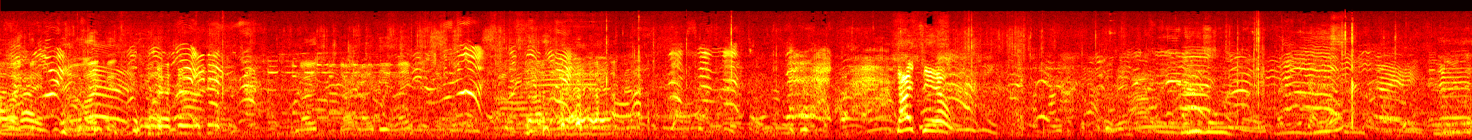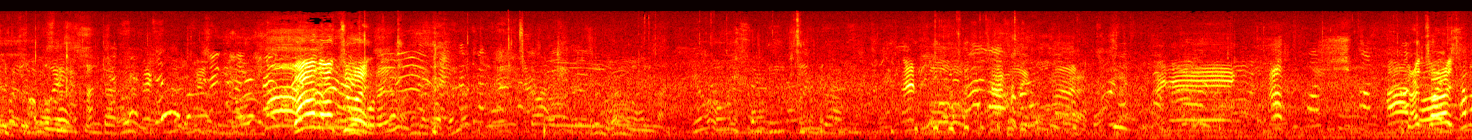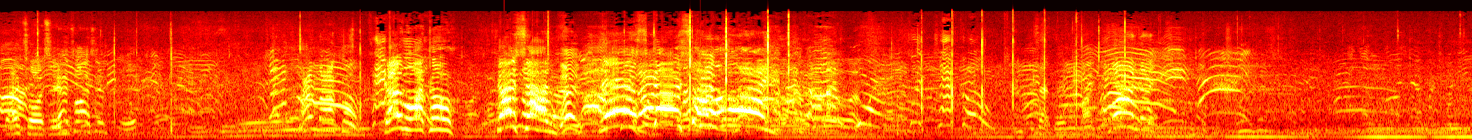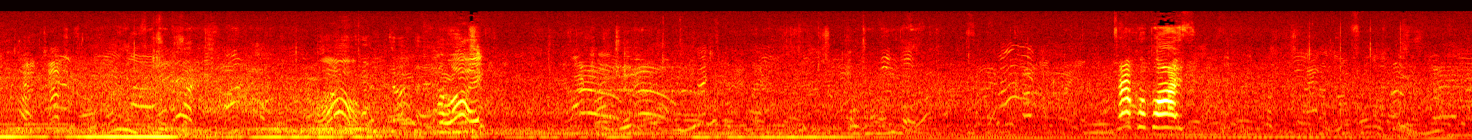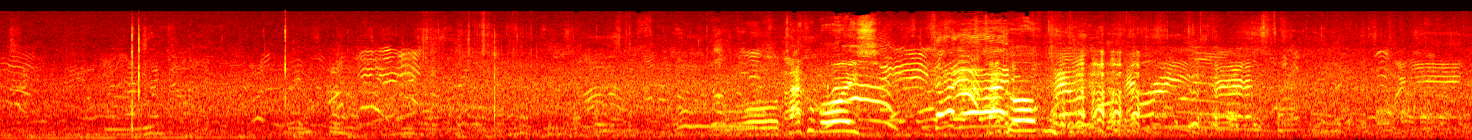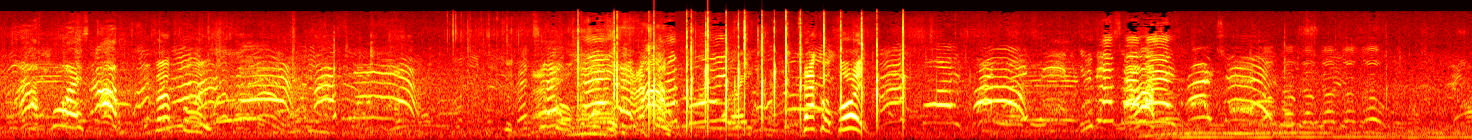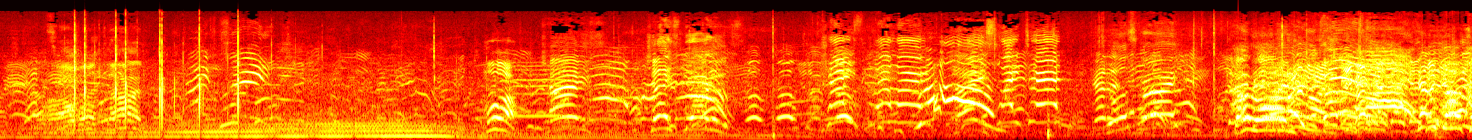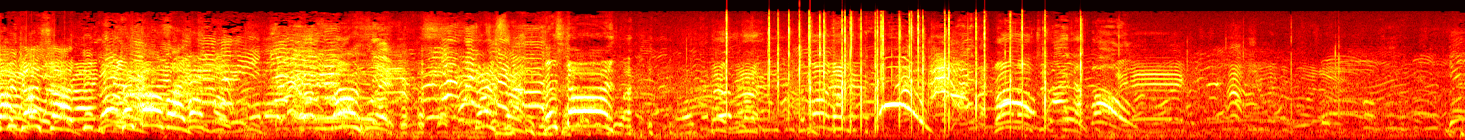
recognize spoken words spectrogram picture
the name. Go, Teal. Onto it. Go, Tyson. Go, Tyson. Go, Tyson. Come, Michael. Go, Michael! Go, son! Yes, go, son! Away! Good tackle. Come on, Tackle, boys. Oh, tackle, boys. Tackle. Up, boys, up. Move up, boys. That's it. Up, boys. Great. Tackle, boy. You got that. Oh, well done. More. Chase, Ronald! Chase, Miller. Slayton. Yours right. Go, Ryan! Go, son! Go, son! Go, mate! Go! Keep going! Go, run. Come on. Run the Play the ball. ball. Get him up.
